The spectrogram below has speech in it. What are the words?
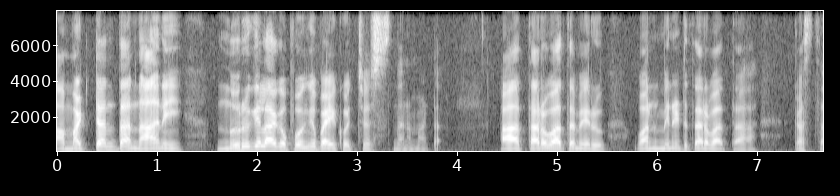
ఆ మట్టి అంతా నాని నురుగిలాగా పొంగి పైకి వచ్చేస్తుంది అనమాట ఆ తర్వాత మీరు వన్ మినిట్ తర్వాత కాస్త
